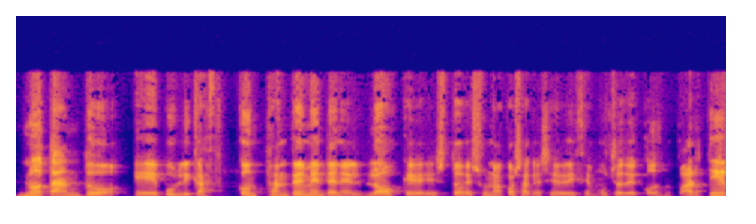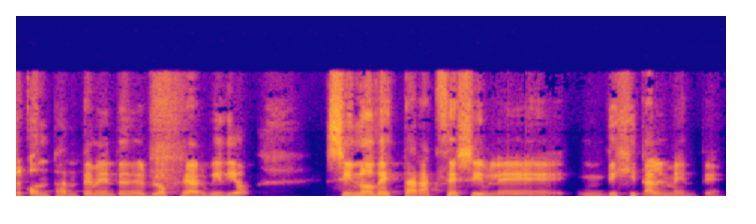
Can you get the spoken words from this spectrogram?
No tanto eh, publicar constantemente en el blog, que esto es una cosa que se dice mucho, de compartir constantemente en el blog, crear vídeos, sino de estar accesible mm, digitalmente.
